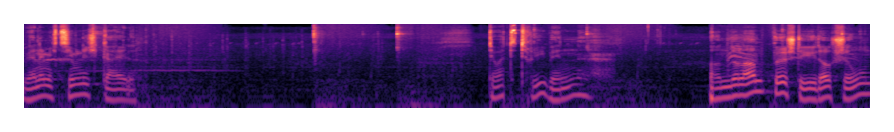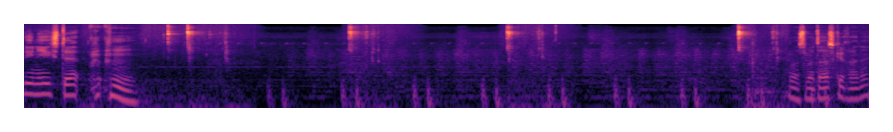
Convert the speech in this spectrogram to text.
Wäre nämlich ziemlich geil. Dort drüben an der Lampe steht auch schon die nächste. Was war das gerade?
